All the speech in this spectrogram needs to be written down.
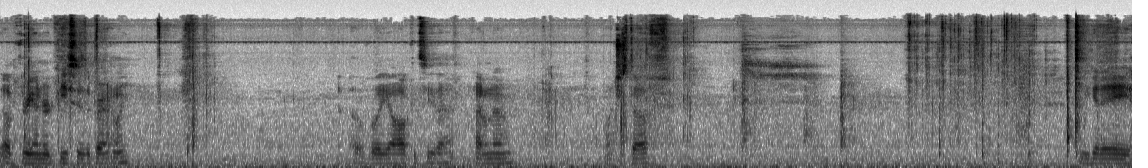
of 300 pieces apparently. Hopefully y'all could see that. I don't know. Bunch of stuff. You get a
